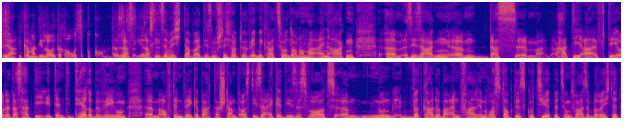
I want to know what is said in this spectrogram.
ja. wie kann man die Leute rausbekommen? Lass, lassen Thema. Sie mich da bei diesem Stichwort Remigration doch nochmal einhaken. Ähm, Sie sagen, ähm, das ähm, hat die AfD oder das hat die identitäre Bewegung ähm, auf den Weg gebracht. Das stammt aus dieser Ecke, dieses Wort. Ähm, nun wird gerade über einen Fall in Rostock diskutiert bzw. berichtet.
